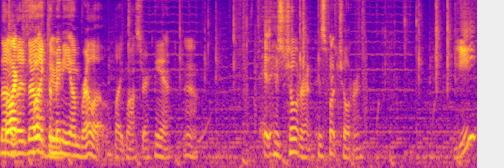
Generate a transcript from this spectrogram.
No, They're like they're, they're like the mini umbrella like monster. Yeah. Yeah. His children, his foot children. Yeet.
